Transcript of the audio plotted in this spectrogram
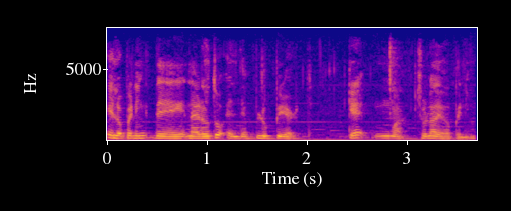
el opening de Naruto, el de Bluebeard. Que, chula de opening.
